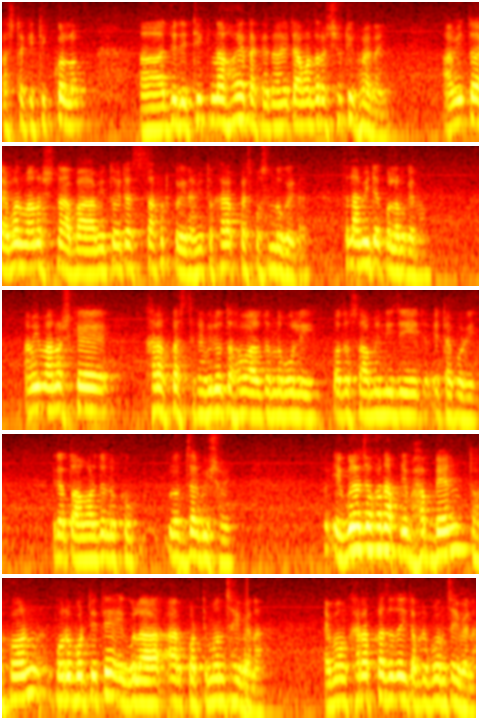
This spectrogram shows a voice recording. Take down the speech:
কাজটা কি ঠিক করলাম। যদি ঠিক না হয়ে থাকে তাহলে এটা আমার দ্বারা সঠিক হয় নাই। আমি তো এমন মানুষ না বা আমি তো এটা সাপোর্ট করি না, আমি তো খারাপ কাজ পছন্দ করি না। তাহলে আমি এটা করলাম কেন? আমি মানুষকে খারাপ কাজ থেকে বিরত হওয়ার জন্য বলি, অথচ আমি নিজে এটা- করি। এটা তো আমার জন্য খুব লজ্জার বিষয়। এগুলা যখন আপনি ভাববেন, তখন পরবর্তীতে এগুলা আর করতে মন চাইবে না। এবং খারাপ কাজে যদি আপনার মন চাইবে না,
